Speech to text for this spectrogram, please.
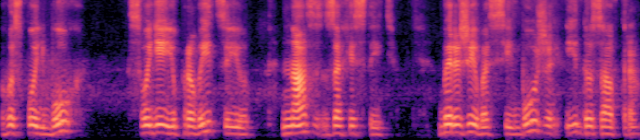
Господь Бог своєю правицею нас захистить. Бережи вас всіх, Боже, і до завтра.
